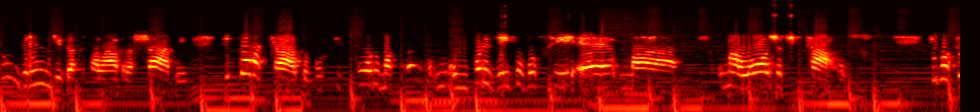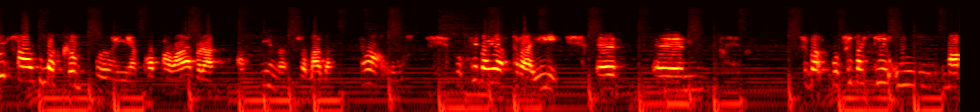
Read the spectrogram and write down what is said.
tão grande das palavras-chave que, por acaso, você for uma. Um, por exemplo, você é uma, uma loja de carros se você faz uma campanha com a palavra apenas chamada carros, você vai atrair, é, é, você, vai, você vai ter um, uma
